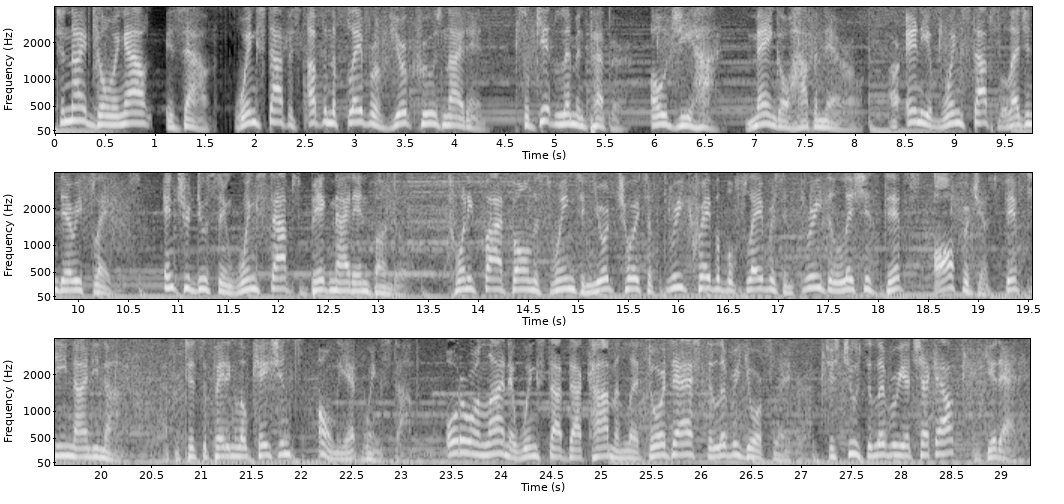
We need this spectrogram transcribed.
Tonight going out is out. Wingstop is up in the flavor of your crew's night in. So get lemon pepper, OG hot, mango habanero, or any of Wingstop's legendary flavors. Introducing Wingstop's Big Night In Bundle. 25 boneless wings and your choice of three craveable flavors and three delicious dips, all for just $15.99. At participating locations, only at Wingstop. Order online at wingstop.com and let DoorDash deliver your flavor. Just choose delivery at checkout and get at it.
